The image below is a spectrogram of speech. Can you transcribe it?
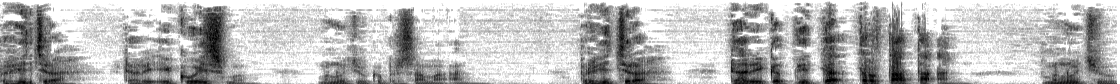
Berhijrah dari egoisme menuju kebersamaan. Berhijrah dari ketidaktertataan menuju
